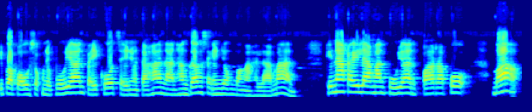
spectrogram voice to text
Ipapausok nyo po yan paikot sa inyong tahanan hanggang sa inyong mga halaman. Kinakailangan po yan para po ma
